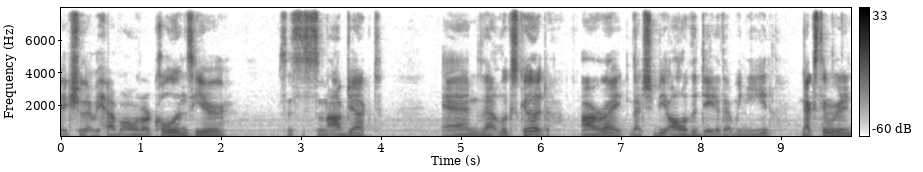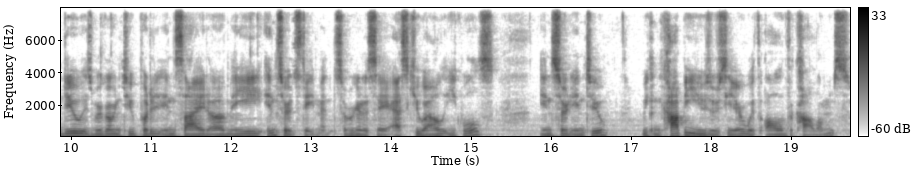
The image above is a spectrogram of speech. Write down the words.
Make sure that we have all of our colons here, since this is an object. And that looks good. All right, that should be all of the data that we need. Next thing we're going to do is we're going to put it inside of a insert statement. So we're going to say SQL equals insert into. We can copy users here with all of the columns.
